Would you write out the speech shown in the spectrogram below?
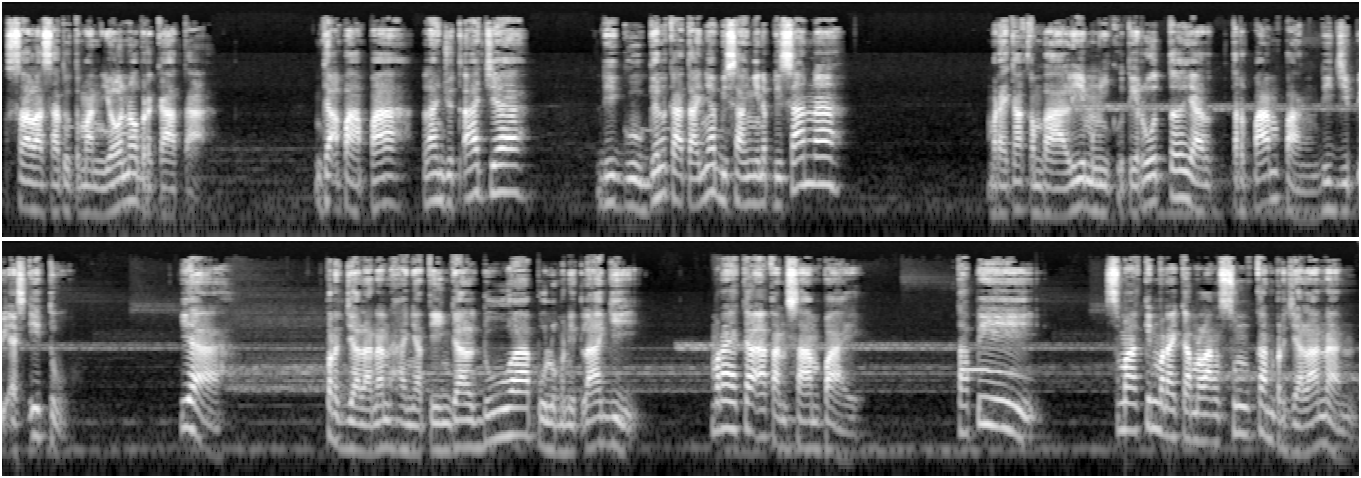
Salah satu teman Yono berkata Gak apa-apa, lanjut aja Di Google katanya bisa nginep di sana mereka kembali mengikuti rute yang terpampang di GPS itu. Ya, perjalanan hanya tinggal 20 menit lagi. Mereka akan sampai. Tapi semakin mereka melangsungkan perjalanan,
